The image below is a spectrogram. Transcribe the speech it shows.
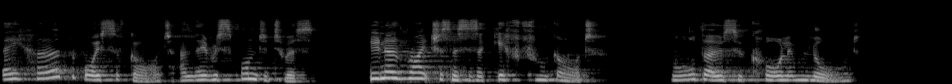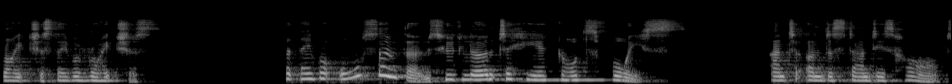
They heard the voice of God and they responded to us. You know, righteousness is a gift from God to all those who call him Lord. Righteous, they were righteous. But they were also those who'd learnt to hear God's voice and to understand his heart.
